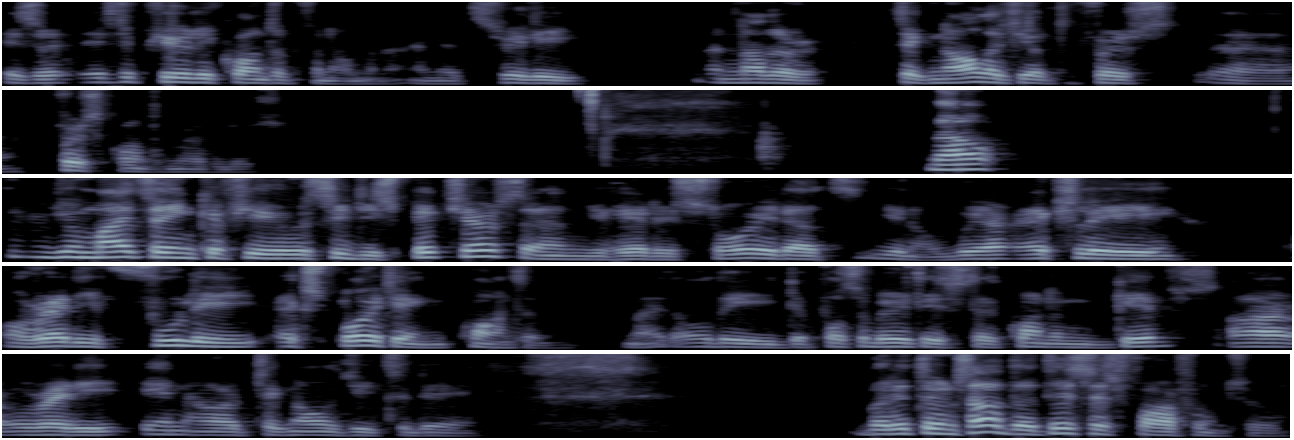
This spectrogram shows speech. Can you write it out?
is a, is a purely quantum phenomenon. And it's really another technology of the first, uh, first quantum revolution. Now, you might think if you see these pictures and you hear this story that, you know, we're actually already fully exploiting quantum right? All the, the possibilities that quantum gives are already in our technology today. But it turns out that this is far from true.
